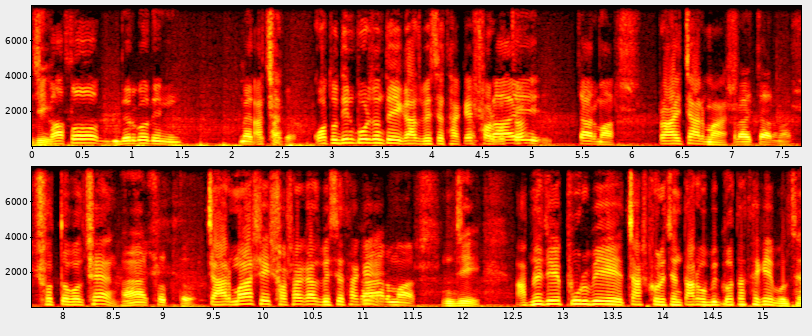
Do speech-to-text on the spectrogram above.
জি। গাছও দীর্ঘদিন আচ্ছা, কতদিন পর্যন্ত এই গাছ বেঁচে থাকে সর্বোচ্চ? চার মাস। প্রায় চার মাস। প্রায় চার মাস। সত্য বলছেন? হ্যাঁ সত্য। চার মাস এই শশার গাছ বেঁচে থাকে? চার মাস। জি। আপনি যে পূর্বে চাষ করেছেন তার অভিজ্ঞতা থেকেই বলছেন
